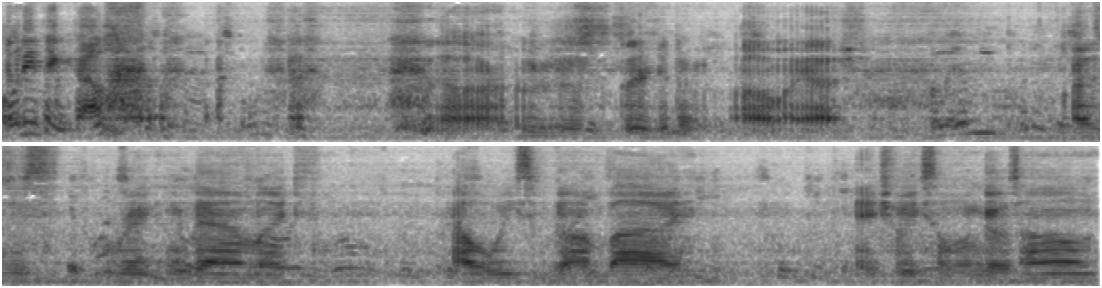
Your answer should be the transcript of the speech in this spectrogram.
what do you think, pal? Uh, I'm just thinking of, oh my gosh. I was just breaking down like how the weeks have gone by. Each week someone goes home.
